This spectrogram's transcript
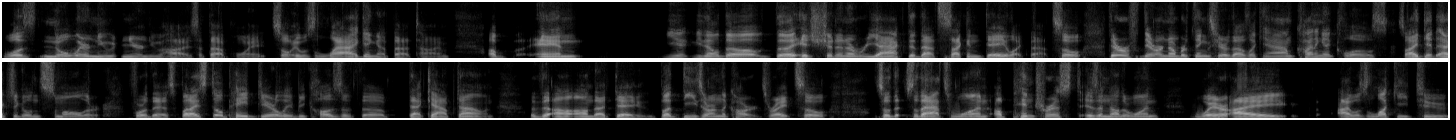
was nowhere new, near new highs at that point, so it was lagging at that time. Uh, and you, you know the the it shouldn't have reacted that second day like that. So there are there are a number of things here that I was like, yeah, I'm cutting it close. So I did actually go in smaller for this, but I still paid dearly because of the that gap down the, uh, on that day. But these are on the cards, right? So so so that's one. A Pinterest is another one where I I was lucky to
